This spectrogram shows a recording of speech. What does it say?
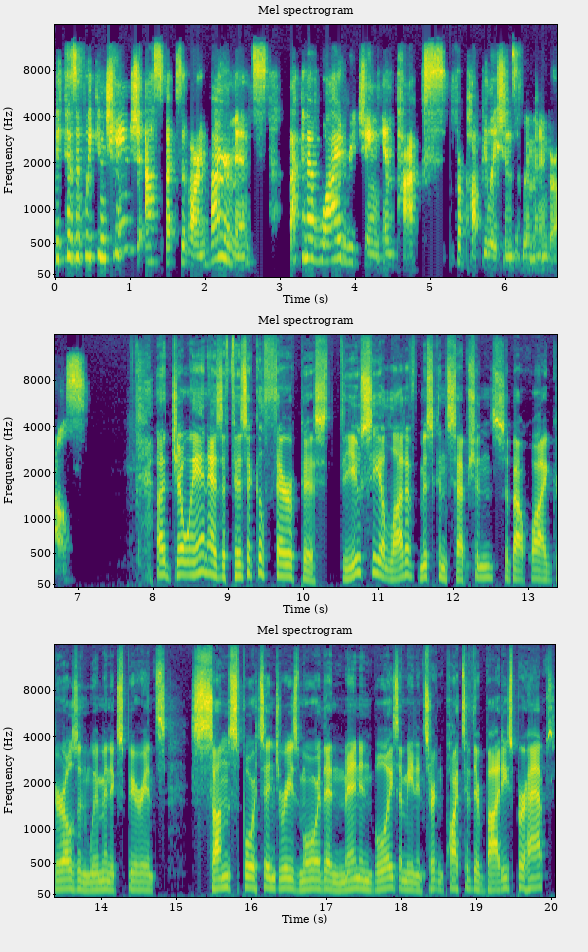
Because if we can change aspects of our environments, that can have wide reaching impacts for populations of women and girls. Uh, Joanne, as a physical therapist, do you see a lot of misconceptions about why girls and women experience some sports injuries more than men and boys? I mean, in certain parts of their bodies, perhaps?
